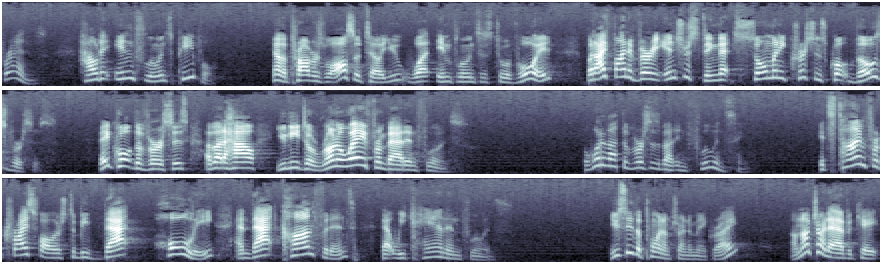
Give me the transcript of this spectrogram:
friends, how to influence people? Now, the Proverbs will also tell you what influences to avoid, but I find it very interesting that so many Christians quote those verses. They quote the verses about how you need to run away from bad influence. But what about the verses about influencing? It's time for Christ followers to be that holy and that confident that we can influence. You see the point I'm trying to make, right? I'm not trying to advocate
